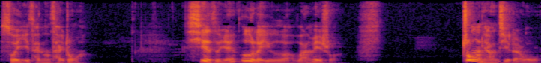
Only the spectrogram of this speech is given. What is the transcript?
所以才能猜中啊。”谢子元饿了一饿，玩味说：“重量级人物，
